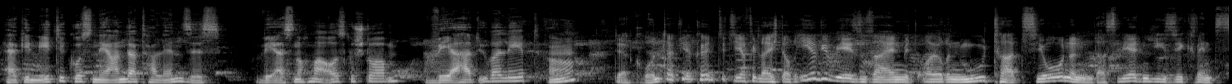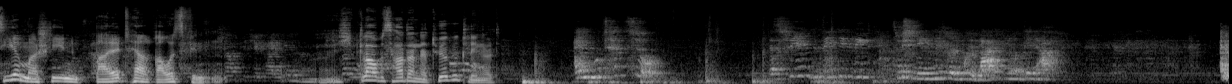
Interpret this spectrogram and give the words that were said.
Herr Geneticus neanderthalensis, wer ist noch mal ausgestorben? Wer hat überlebt? Hm? Der Grund dafür könntet ja vielleicht auch ihr gewesen sein mit euren Mutationen. Das werden die Sequenziermaschinen bald herausfinden. Ich glaube, es hat an der Tür geklingelt. Eine Mutation. Das fehlende Bindeglied zwischen den niederen Primaten und den Affen. Dann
